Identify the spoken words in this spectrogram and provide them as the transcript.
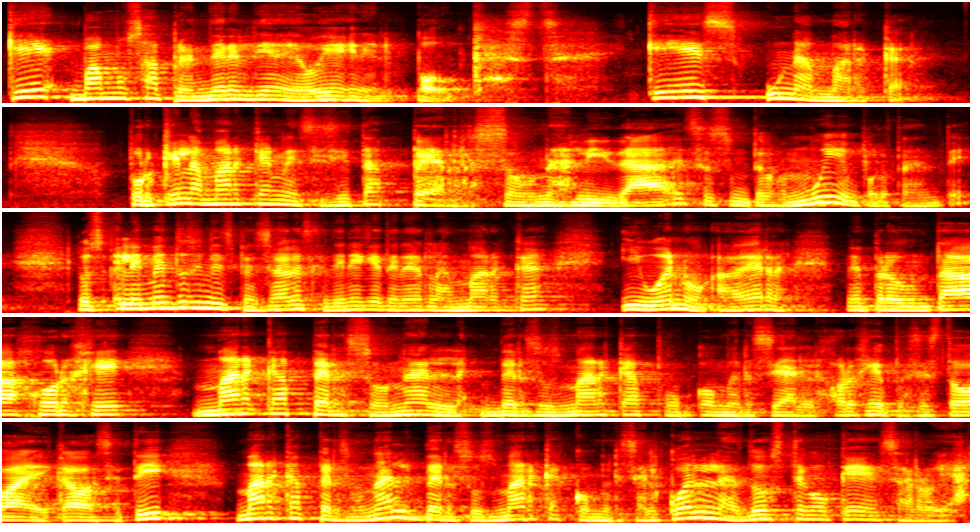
¿Qué vamos a aprender el día de hoy en el podcast? ¿Qué es una marca? ¿Por qué la marca necesita personalidad? Eso es un tema muy importante. Los elementos indispensables que tiene que tener la marca. Y bueno, a ver, me preguntaba Jorge, marca personal versus marca comercial. Jorge, pues esto va dedicado hacia ti. Marca personal versus marca comercial. ¿Cuál de las dos tengo que desarrollar?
